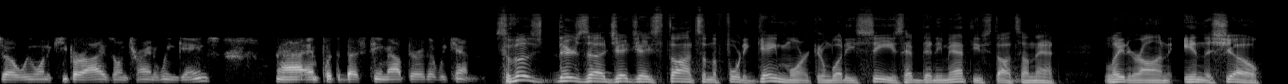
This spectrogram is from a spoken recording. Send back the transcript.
So we want to keep our eyes on trying to win games. Uh, and put the best team out there that we can. So those there's uh, JJ's thoughts on the 40 game mark and what he sees. Have Denny Matthews' thoughts on that later on in the show.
